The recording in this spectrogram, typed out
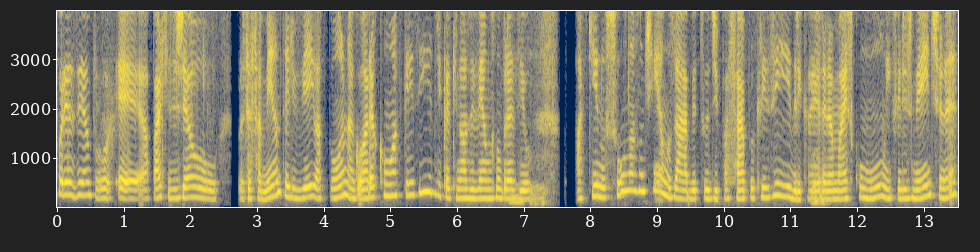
Por exemplo, é, a parte de geoprocessamento, ele veio à tona agora com a crise hídrica que nós vivemos no Brasil. Uhum. Aqui no sul nós não tínhamos hábito de passar por crise hídrica, uhum. era mais comum, infelizmente, né?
